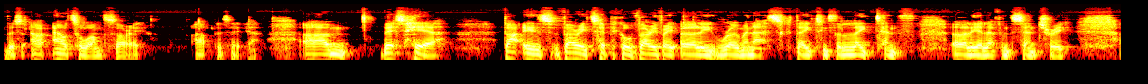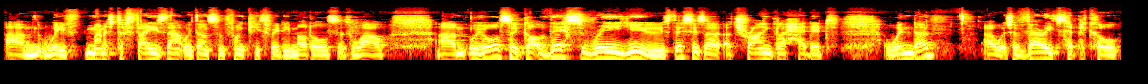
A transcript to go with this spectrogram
this outer one, sorry, up is it? Yeah. Um, this here, that is very typical, very, very early Romanesque, dating to the late 10th, early 11th century. Um, we've managed to phase that. We've done some funky 3D models as well. Um, we've also got this reused. This is a, a triangular headed window uh, which are very typical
